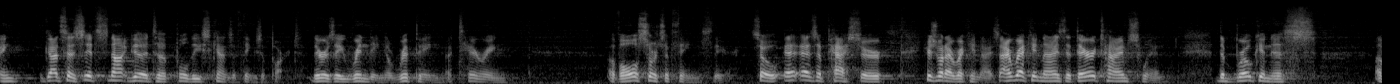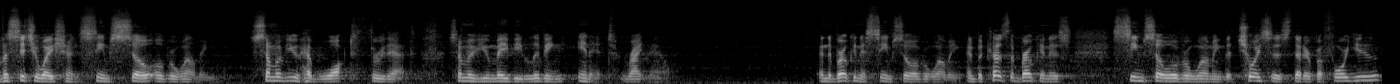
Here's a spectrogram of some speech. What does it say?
And God says it's not good to pull these kinds of things apart. There is a rending, a ripping, a tearing of all sorts of things there. So, as a pastor, here's what I recognize I recognize that there are times when the brokenness of a situation seems so overwhelming. Some of you have walked through that. Some of you may be living in it right now. And the brokenness seems so overwhelming. And because the brokenness seems so overwhelming, the choices that are before you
